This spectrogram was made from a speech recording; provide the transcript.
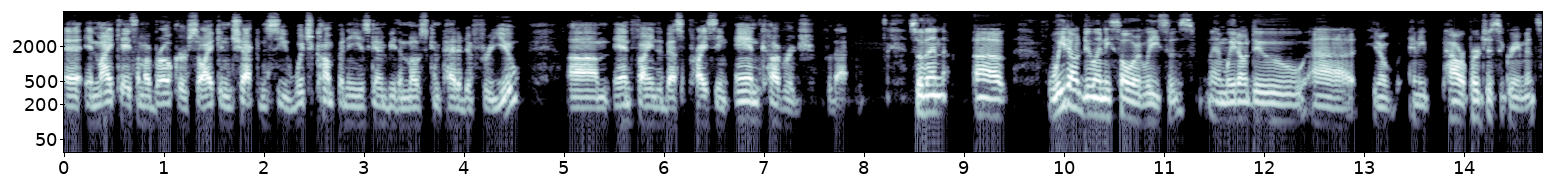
Uh, in my case, I'm a broker, so I can check and see which company is going to be the most competitive for you, um, and find the best pricing and coverage for that. So then, uh, we don't do any solar leases, and we don't do uh, you know any power purchase agreements.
